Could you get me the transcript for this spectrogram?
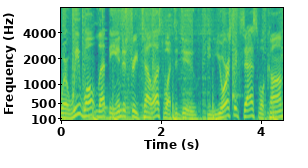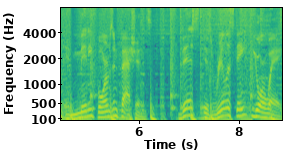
where we won't let the industry tell us what to do, and your success will come in many forms and fashions. This is Real Estate Your Way.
